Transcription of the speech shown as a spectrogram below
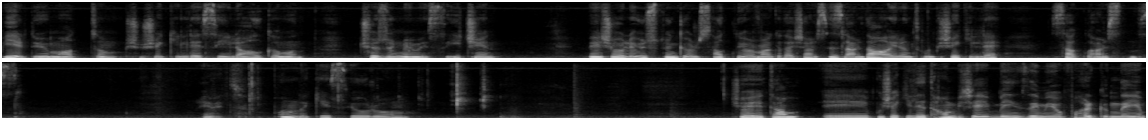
Bir düğüm attım. Şu şekilde sihirli halkamın çözülmemesi için. Ve şöyle üstün körü saklıyorum arkadaşlar. Sizler daha ayrıntılı bir şekilde saklarsınız. Evet. Bunu da kesiyorum. Şöyle tam e, bu şekilde tam bir şey benzemiyor farkındayım.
